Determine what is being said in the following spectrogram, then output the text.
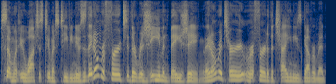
someone who watches too much TV news is they don't refer to the regime in Beijing. They don't refer refer to the Chinese government.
